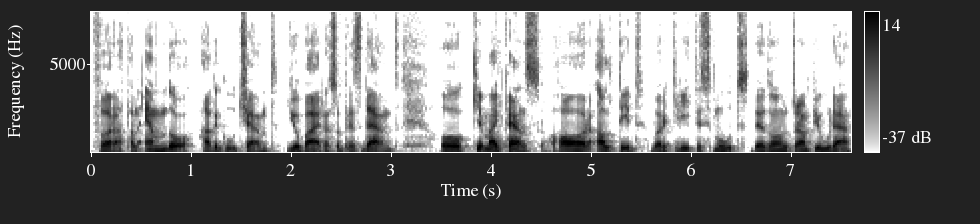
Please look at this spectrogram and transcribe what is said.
för att han ändå hade godkänt Joe Biden som president. Och Mike Pence har alltid varit kritisk mot det Donald Trump gjorde.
